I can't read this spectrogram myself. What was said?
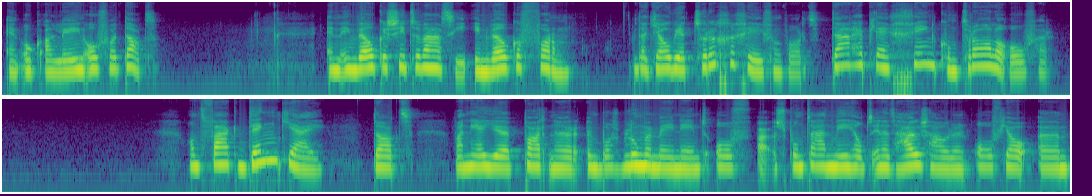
En ook alleen over dat. En in welke situatie, in welke vorm dat jou weer teruggegeven wordt, daar heb jij geen controle over. Want vaak denk jij dat wanneer je partner een bos bloemen meeneemt of uh, spontaan meehelpt in het huishouden of jou um,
